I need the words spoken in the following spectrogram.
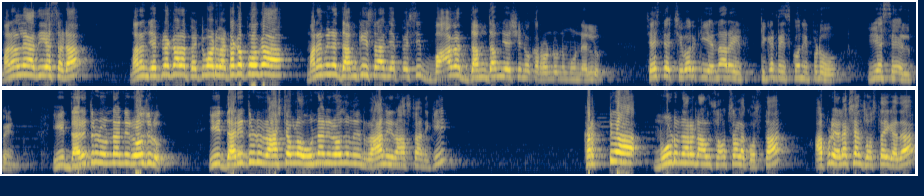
మనల్నే అది చేస్తాడా? మనం చెప్పిన కాడ పెట్టుబడి పెట్టకపోగా మన మీద దమ్కిస్తారా అని చెప్పేసి బాగా దమ్ దమ్ చేసిండు ఒక రెండు మూడు నెలలు. చేస్తే చివరికి ఎన్ఆర్ఐ టికెట్ వేసుకొని ఇప్పుడు యుఎస్ఏ వెళ్ళిపోయింది ఈ దరిద్రుడు ఉన్నన్ని రోజులు ఈ దరిద్రుడు రాష్ట్రంలో ఉన్నన్ని రోజులు నేను రాని రాష్ట్రానికి కరెక్ట్గా మూడున్నర నాలుగు సంవత్సరాలకు వస్తా అప్పుడు ఎలక్షన్స్ వస్తాయి కదా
